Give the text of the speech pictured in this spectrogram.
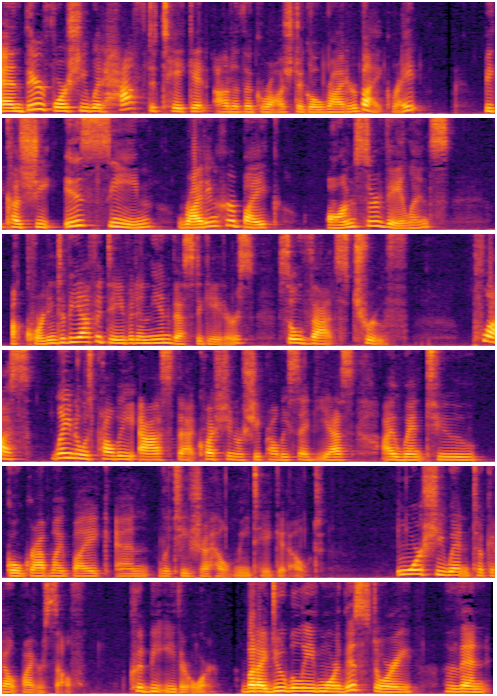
and therefore she would have to take it out of the garage to go ride her bike, right? Because she is seen riding her bike on surveillance, according to the affidavit and the investigators, so that's truth. Plus, Lena was probably asked that question, or she probably said, Yes, I went to go grab my bike and Letecia helped me take it out. Or she went and took it out by herself. Could be either or. But I do believe more this story than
